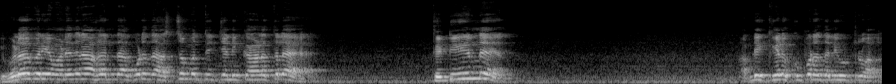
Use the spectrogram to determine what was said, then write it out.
இவ்வளோ பெரிய மனிதனாக இருந்தால் கூட இந்த அஷ்டமத்து சனி காலத்தில் திடீர்னு அப்படியே கீழே குப்புற தள்ளி விட்டுருவாங்க.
